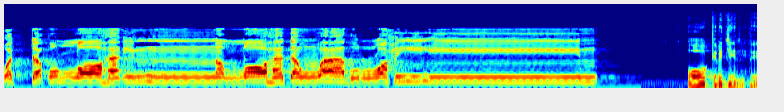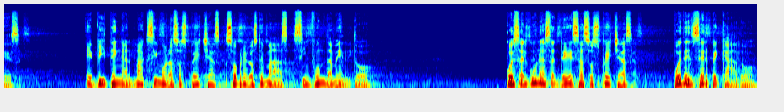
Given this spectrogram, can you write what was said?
واتقوا الله ان الله تواب رحيم Oh creyentes, eviten al máximo las sospechas sobre los demás sin fundamento, pues algunas de esas sospechas pueden ser pecado.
